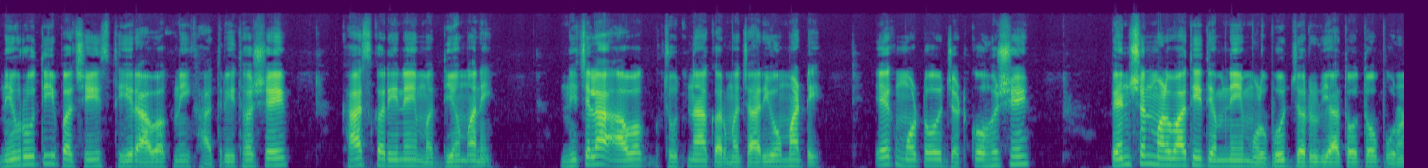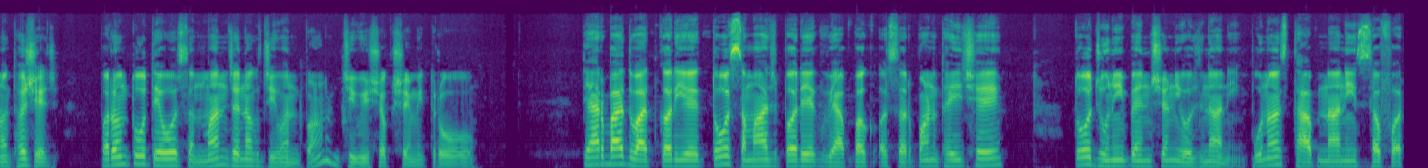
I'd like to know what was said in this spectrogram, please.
નિવૃત્તિ પછી સ્થિર આવકની ખાતરી થશે, ખાસ કરીને મધ્યમ અને નીચલા આવક જૂથના કર્મચારીઓ માટે એક મોટો ઝટકો હશે. પેન્શન મળવાથી તેમની મૂળભૂત જરૂરિયાતો તો પૂર્ણ થશે જ, પરંતુ તેઓ સન્માનજનક જીવન પણ જીવી શકશે મિત્રો. ત્યારબાદ વાત કરીએ તો સમાજ પર એક વ્યાપક અસર પણ થઈ છે. તો જૂની પેન્શન યોજનાની પુનઃસ્થાપનાની સફર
